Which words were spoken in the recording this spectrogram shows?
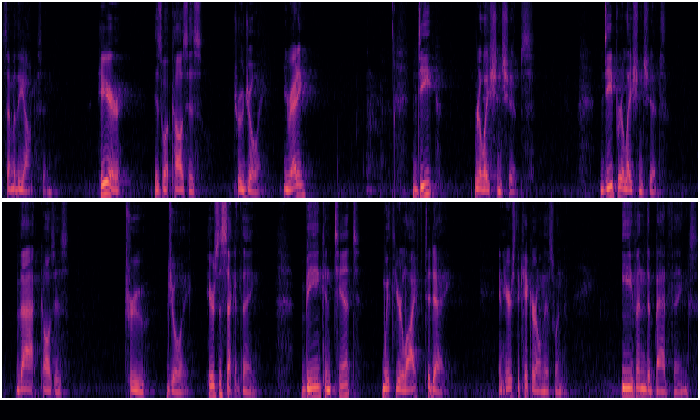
Some of the opposite. Here is what causes true joy. You ready? Deep relationships. Deep relationships. That causes true joy. Here's the second thing being content with your life today. And here's the kicker on this one even the bad things.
